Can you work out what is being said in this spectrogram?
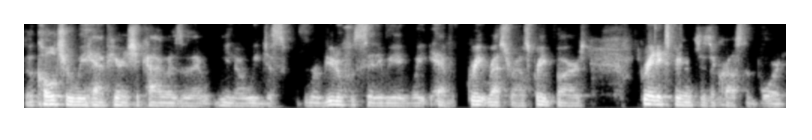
the culture we have here in Chicago is that you know we just we're a beautiful city. We we have great restaurants, great bars, great experiences across the board.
